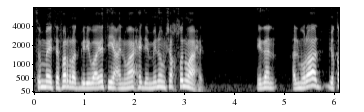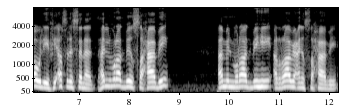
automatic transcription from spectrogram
ثم يتفرد بروايته عن واحد منهم شخص واحد. إذا المراد بقوله في أصل السند هل المراد به الصحابي؟ أم المراد به الراوي عن الصحابي؟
